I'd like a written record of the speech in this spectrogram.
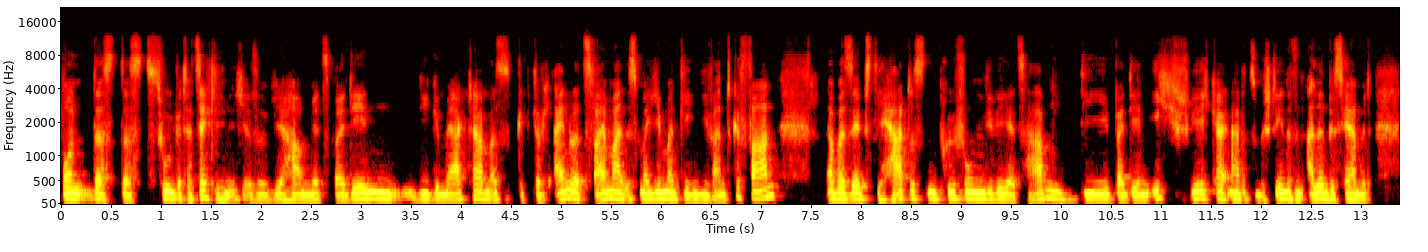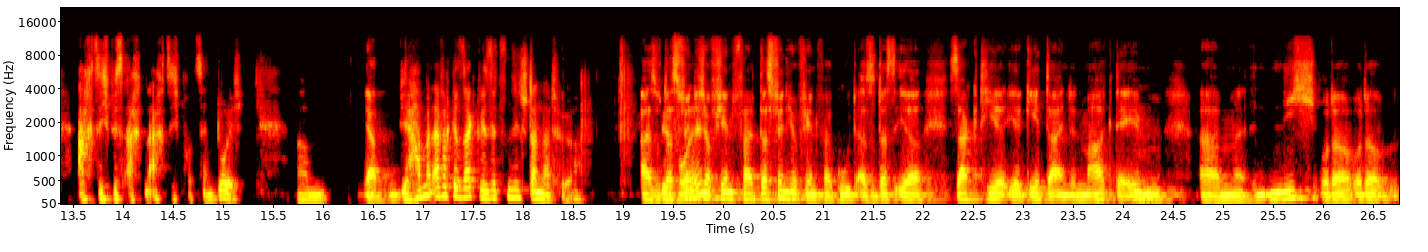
Und das, das tun wir tatsächlich nicht. Also wir haben jetzt bei denen, die gemerkt haben, also es gibt, glaube ich, ein oder zweimal ist mal jemand gegen die Wand gefahren. Aber selbst die härtesten Prüfungen, die wir jetzt haben, die, bei denen ich Schwierigkeiten hatte zu bestehen, das sind alle bisher mit 80 bis 88 Prozent durch. Ähm, ja. Wir haben halt einfach gesagt, wir setzen den Standard höher. Also das finde ich auf jeden Fall, das finde ich auf jeden Fall gut. Also dass ihr sagt hier, ihr geht da in den Markt, der eben mhm. ähm, nicht oder oder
